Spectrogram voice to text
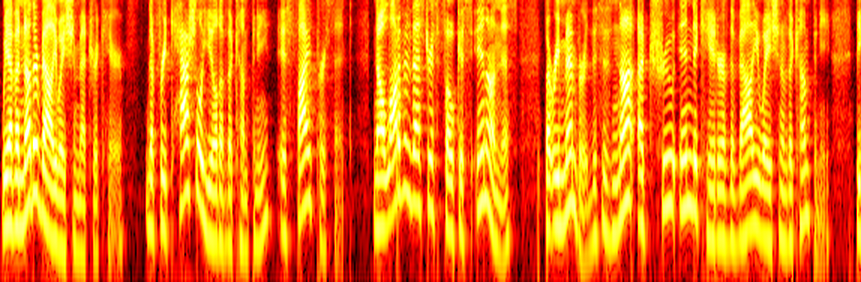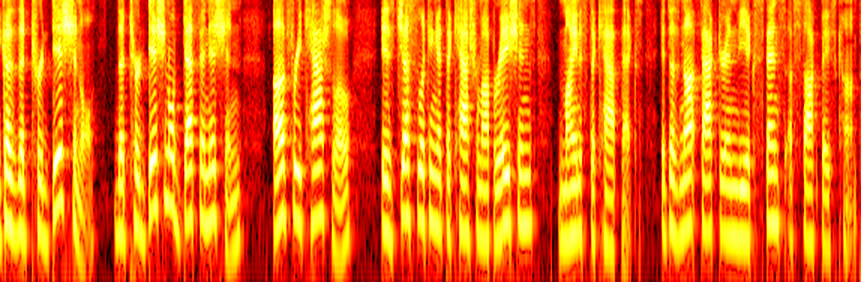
We have another valuation metric here. The free cash flow yield of the company is 5%. Now, a lot of investors focus in on this, but remember, this is not a true indicator of the valuation of the company because the traditional, the traditional definition of free cash flow is just looking at the cash from operations minus the capex. It does not factor in the expense of stock based comp.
